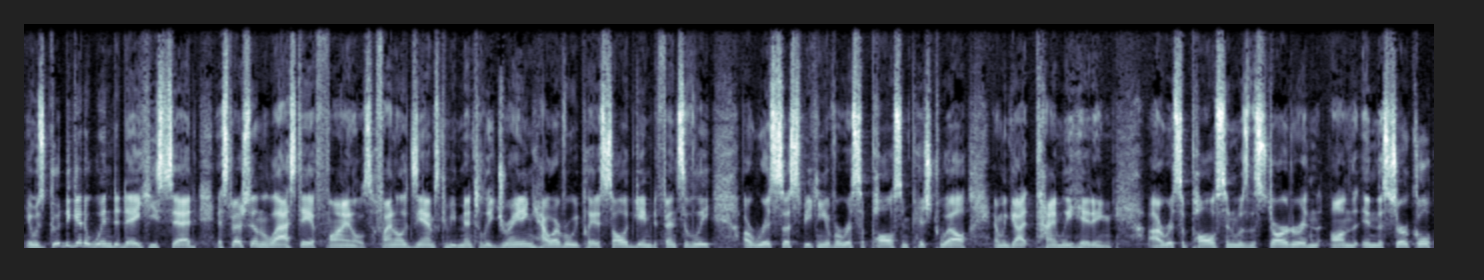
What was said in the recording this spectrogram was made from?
It was good to get a win today, he said, especially on the last day of finals. Final exams can be mentally draining. However, we played a solid game defensively. Arissa, speaking of Arissa Paulson, pitched well, and we got timely hitting. Uh, Arissa Paulson was the starter in on the, in the circle,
